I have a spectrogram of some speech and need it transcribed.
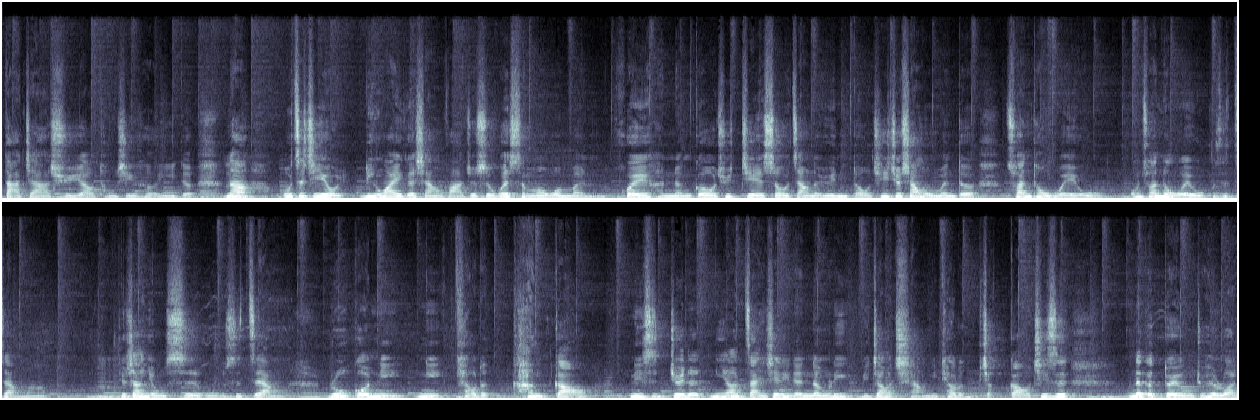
大家需要同心合意的。那我自己也有另外一个想法，就是为什么我们会很能够去接受这样的运动？其实就像我们的传统围舞，我们传统围舞不是这样吗？就像勇士舞是这样。如果你你跳得很高，你是觉得你要展现你的能力比较强，你跳得比较高，其实那个队伍就会乱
